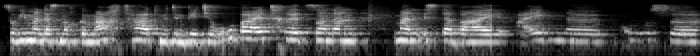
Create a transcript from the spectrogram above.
so wie man das noch gemacht hat mit dem WTO-Beitritt, sondern man ist dabei, eigene große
